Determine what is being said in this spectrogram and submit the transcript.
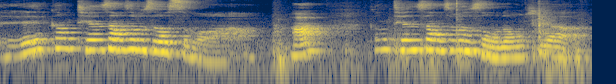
哎，刚天上是不是有什么啊？啊？刚天上是不是什么东西啊？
